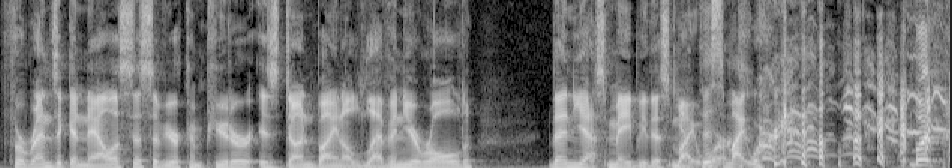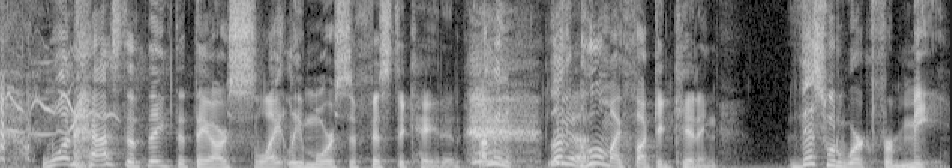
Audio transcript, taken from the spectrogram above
forensic analysis of your computer is done by an 11 year old, then yes, maybe this might work. this work. might work. but one has to think that they are slightly more sophisticated. I mean, look, who am I fucking kidding? This would work for me.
